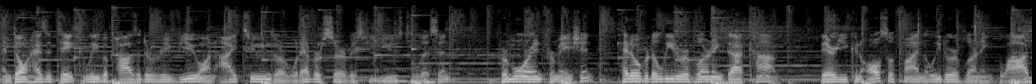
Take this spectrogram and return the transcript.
And don't hesitate to leave a positive review on iTunes or whatever service you use to listen. For more information, head over to leaderoflearning.com. There you can also find the Leader of Learning blog,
